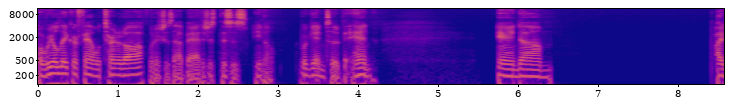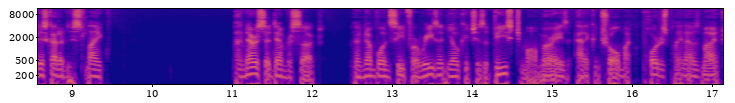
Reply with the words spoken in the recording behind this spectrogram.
a real Laker fan will turn it off when it's just that bad. It's just this is you know we're getting to the end, and um, I just gotta just like I never said Denver sucked. The number one seed for a reason. Jokic is a beast. Jamal Murray is out of control. Michael Porter's playing out of his mind.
